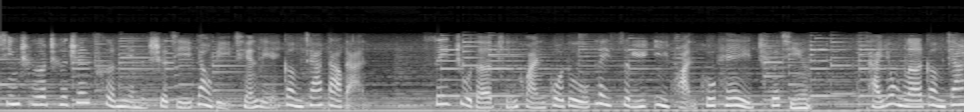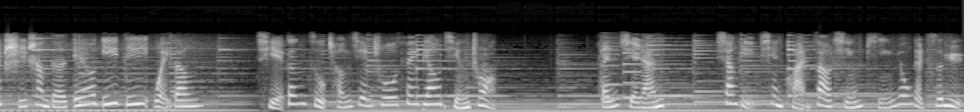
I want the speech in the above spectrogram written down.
新车车身侧面的设计要比前脸更加大胆，C 柱的平缓过渡类似于一款 Coupe 车型，采用了更加时尚的 LED 尾灯，且灯组呈现出飞镖形状。很显然，相比现款造型平庸的思域，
